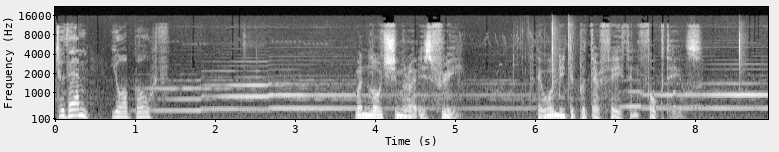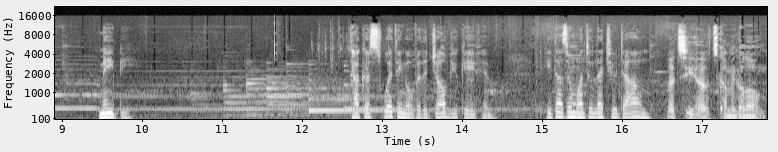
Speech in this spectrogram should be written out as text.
To them, you're both. When Lord Shimura is free, they won't need to put their faith in folktales. Maybe. Taka's sweating over the job you gave him. He doesn't want to let you down. Let's see how it's coming along.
